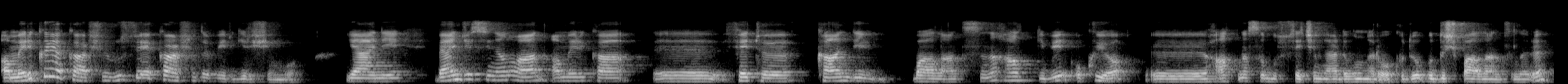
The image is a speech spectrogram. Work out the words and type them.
Amerika'ya karşı, Rusya'ya karşı da bir girişim bu. Yani Bence Sinan Oğan Amerika, e, FETÖ, Kandil bağlantısını halk gibi okuyor. E, halk nasıl bu seçimlerde bunları okudu, bu dış bağlantıları.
